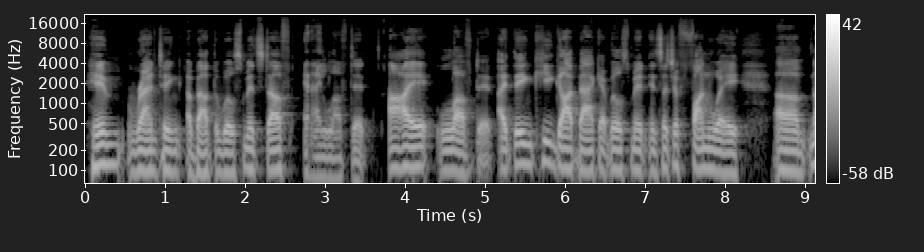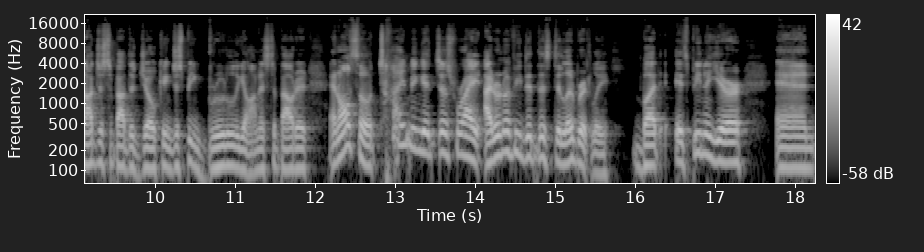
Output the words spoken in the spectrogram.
him ranting about the Will Smith stuff, and I loved it. I loved it. I think he got back at Will Smith in such a fun way. Um, not just about the joking, just being brutally honest about it, and also timing it just right. I don't know if he did this deliberately, but it's been a year, and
